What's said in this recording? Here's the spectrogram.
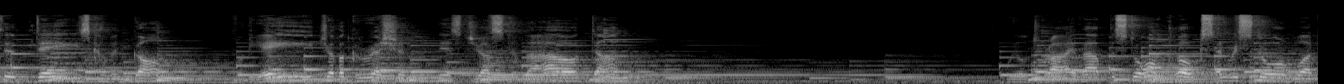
today's come and gone. For the age of aggression is just about done. We'll drive out the Stormcloaks and restore what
